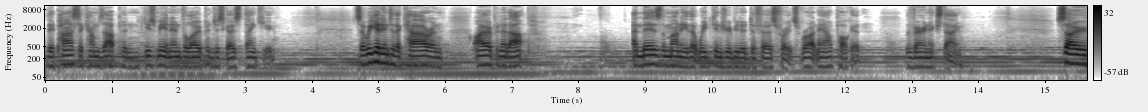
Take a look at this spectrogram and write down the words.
their pastor comes up and gives me an envelope and just goes, Thank you. So we get into the car and I open it up, and there's the money that we'd contributed to First Fruits right our pocket the very next day. So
